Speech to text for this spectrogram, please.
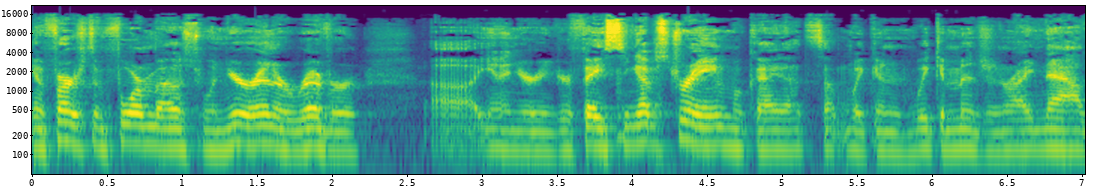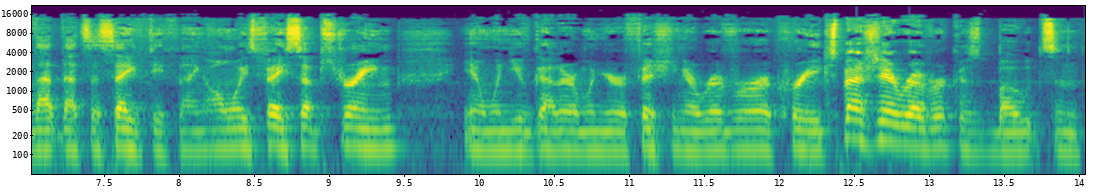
And first and foremost, when you're in a river, uh, you know, you're you're facing upstream. Okay, that's something we can we can mention right now. That that's a safety thing. Always face upstream. You know, when you've got a when you're fishing a river or a creek, especially a river, because boats and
